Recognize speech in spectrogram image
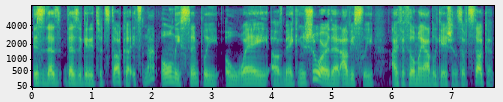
this is des- designated to tzedakah. It's not only simply a way of making sure that obviously I fulfill my obligations of tzedakah,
